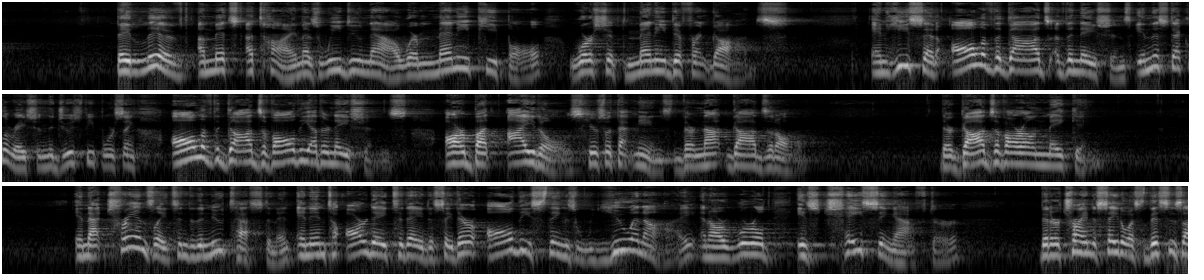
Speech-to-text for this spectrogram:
They lived amidst a time, as we do now, where many people worshiped many different gods. And he said, All of the gods of the nations, in this declaration, the Jewish people were saying, All of the gods of all the other nations are but idols. Here's what that means they're not gods at all, they're gods of our own making. And that translates into the New Testament and into our day today to say there are all these things you and I and our world is chasing after that are trying to say to us, this is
